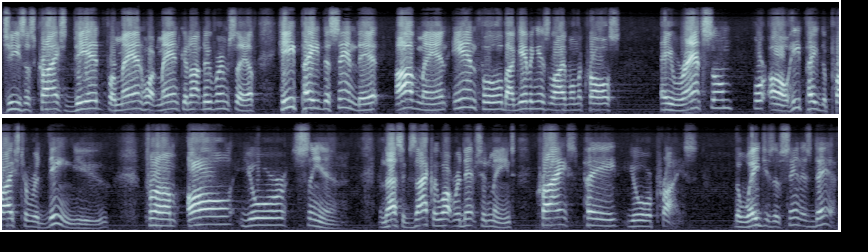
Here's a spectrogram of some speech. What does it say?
Jesus Christ did for man what man could not do for himself. He paid the sin debt of man in full by giving his life on the cross, a ransom for all. He paid the price to redeem you from all your sin. And that's exactly what redemption means. Christ paid your price. The wages of sin is death.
